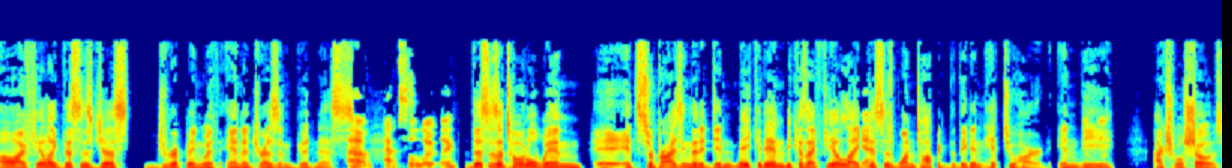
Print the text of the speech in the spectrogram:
Oh, I feel like this is just dripping with Anna Drezen goodness. Oh, absolutely. This is a total win. It's surprising that it didn't make it in because I feel like Yeah. this is one topic that they didn't hit too hard in the actual shows.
